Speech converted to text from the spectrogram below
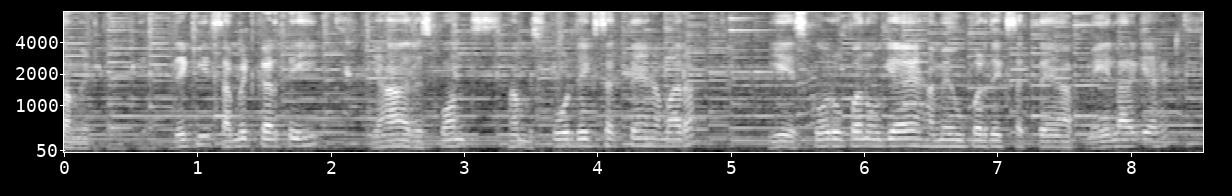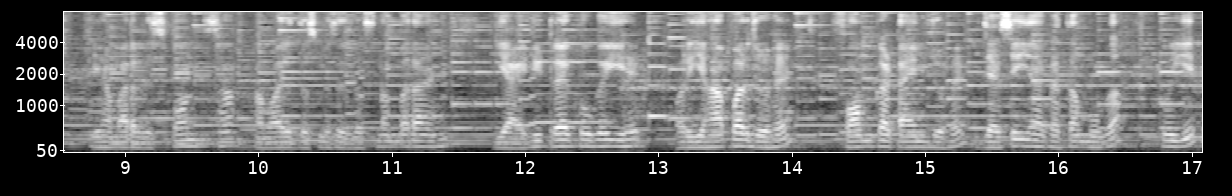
सबमिट कर दिया। देखिए सबमिट करते ही यहाँ रिस्पॉन्स हम स्कोर देख सकते हैं हमारा। ये स्कोर ओपन हो गया है। हमें ऊपर देख सकते हैं, आप मेल आ गया है। ये हमारा रिस्पॉन्स था। हमारे दस में से दस नंबर आए हैं। ये आईडी ट्रैक हो गई है और यहाँ पर जो है फॉर्म का टाइम जो है, जैसे ही यहाँ ख़त्म होगा तो ये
